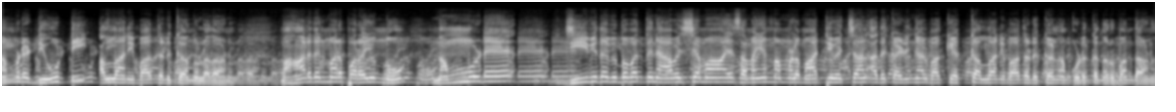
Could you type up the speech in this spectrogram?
നമ്മുടെ ഡ്യൂട്ടി അള്ളാൻ ഇബാദത്ത് എടുക്കുക എന്നുള്ളതാണ്. മഹാരഥന്മാർ പറയുന്നു നമ്മുടെ ജീവിത വിഭവത്തിന് ആവശ്യമായ സമയം നമ്മൾ മാറ്റിവെച്ചാൽ അത് കഴിഞ്ഞാൽ ബാക്കിയൊക്കെ അള്ളാൻ ഇബാദത്ത് എടുക്കാൻ നമുക്ക് കൊടുക്കുന്ന നിർബന്ധമാണ്.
